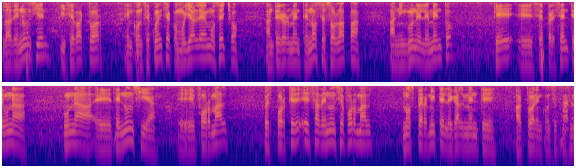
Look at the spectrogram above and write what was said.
la denuncien y se va a actuar en consecuencia como ya le hemos hecho anteriormente. No se solapa a ningún elemento que eh, se presente una, una eh, denuncia eh, formal, pues porque esa denuncia formal nos permite legalmente actuar en consecuencia.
